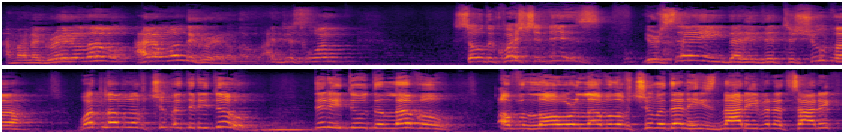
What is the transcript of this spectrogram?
I'm on a greater level. I don't want the greater level. I just want. So the question is, you're saying that he did teshuva. What level of teshuva did he do? Did he do the level of lower level of teshuva? Then he's not even a tzaddik.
